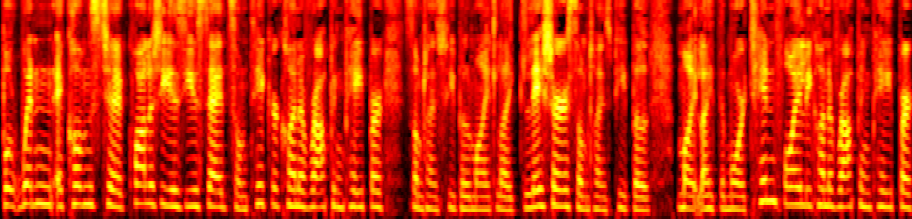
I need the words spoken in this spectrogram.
But when it comes to quality, as you said, some thicker kind of wrapping paper, sometimes people might like glitter, sometimes people might like the more tinfoily kind of wrapping paper.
